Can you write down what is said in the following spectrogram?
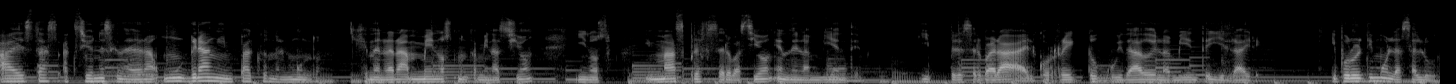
a estas acciones generará un gran impacto en el mundo, generará menos contaminación y, más preservación en el ambiente y preservará el correcto cuidado del ambiente y el aire. Y por último, la salud.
